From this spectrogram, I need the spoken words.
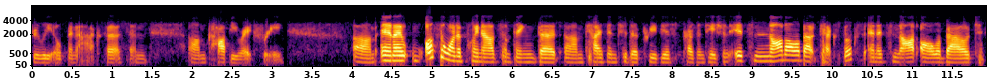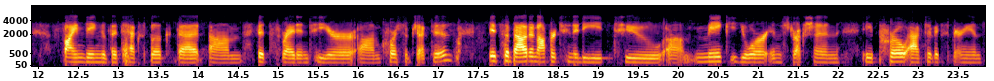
truly open access and um, copyright free. Um, and I also want to point out something that um, ties into the previous presentation. It's not all about textbooks and it's not all about finding the textbook that um, fits right into your um, course objectives. It's about an opportunity to um, make your instruction a proactive experience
